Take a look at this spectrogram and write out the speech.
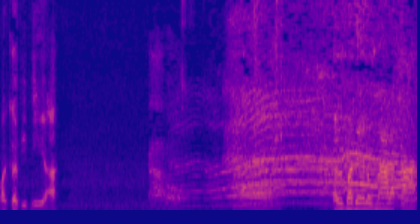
วันเกิดพีพีเหรอ ครับผมอ๋อแล้วบัเดย์ลวงหน้าละกัน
